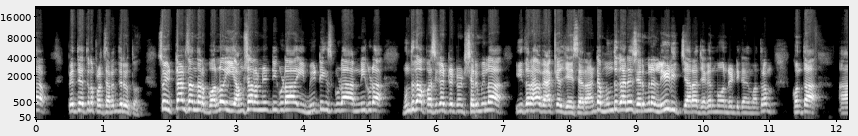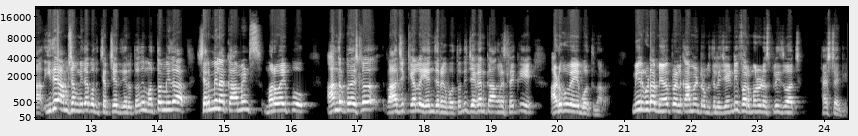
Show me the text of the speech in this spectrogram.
పెద్ద ఎత్తున ప్రచారం జరుగుతుంది. సో ఇట్లాంటి సందర్భాల్లో ఈ అంశాలన్నింటినీ కూడా ఈ మీటింగ్స్ కూడా అన్ని కూడా ముందుగా పసిగట్టేటువంటి షర్మిల ఈ తరహా వ్యాఖ్యలు చేశారా? అంటే ముందుగానే షర్మిల లీడ్ ఇచ్చారా జగన్మోహన్ రెడ్డి కానీ మాత్రం కొంత ఇదే అంశం మీద కొంత చర్చ జరుగుతుంది. మొత్తం మీద షర్మిల కామెంట్స్ మరోవైపు ఆంధ్రప్రదేశ్లో రాజకీయాల్లో ఏం జరగబోతుంది? జగన్ కాంగ్రెస్లోకి అడుగు వేయబోతున్నారు. మీరు కూడా మీ అభిప్రాయాలు కామెంట్ రూపంలో తెలియజేయండి. For more please watch hashtag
